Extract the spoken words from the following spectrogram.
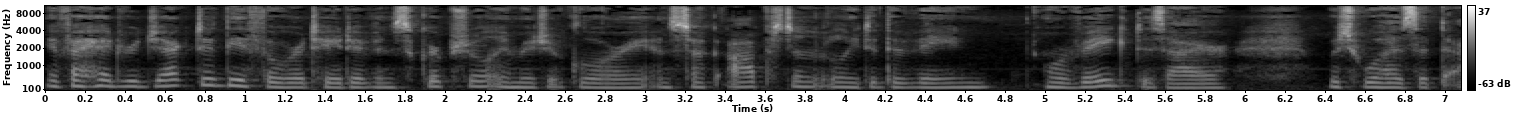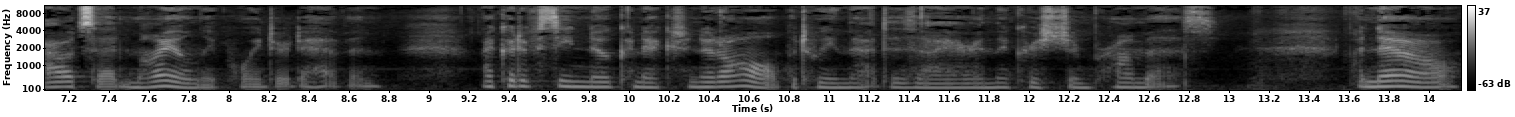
If I had rejected the authoritative and scriptural image of glory and stuck obstinately to the vain or vague desire, which was at the outset my only pointer to heaven, I could have seen no connection at all between that desire and the Christian promise. But now,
